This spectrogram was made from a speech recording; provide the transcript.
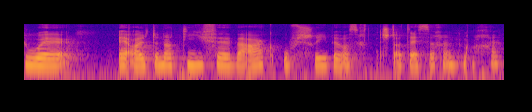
einen alternativen Weg aufschreiben, was ich stattdessen machen könnte.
